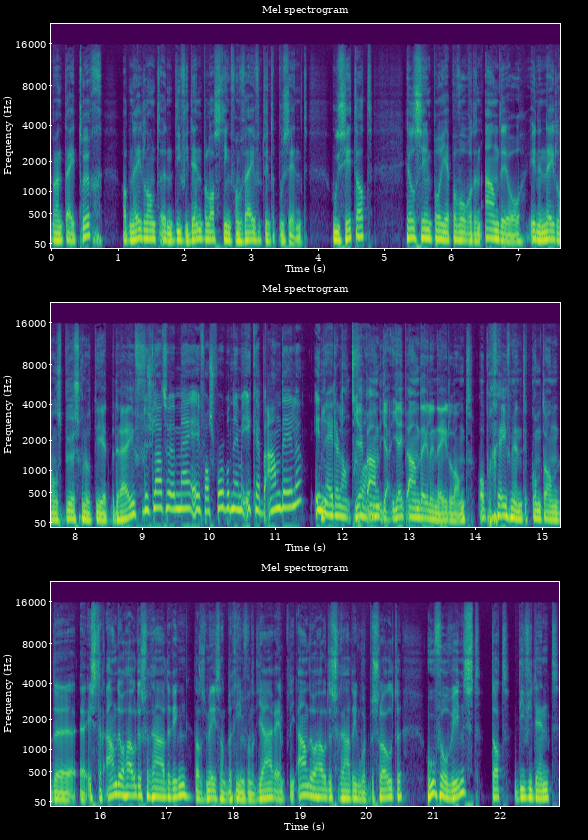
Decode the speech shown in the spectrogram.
maar een tijd terug, had Nederland een dividendbelasting van 25%. Hoe zit dat? Heel simpel, je hebt bijvoorbeeld een aandeel in een Nederlands beursgenoteerd bedrijf. Dus laten we mij even als voorbeeld nemen. Ik heb aandelen in Nederland. Je hebt, aan, ja, je hebt aandelen in Nederland. Op een gegeven moment komt dan de, uh, is er aandeelhoudersvergadering. Dat is meestal aan het begin van het jaar. En op die aandeelhoudersvergadering wordt besloten hoeveel winst dat dividend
